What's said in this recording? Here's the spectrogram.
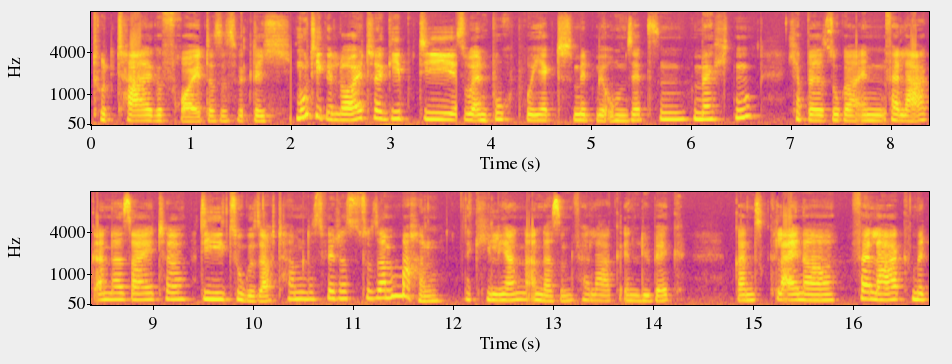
total gefreut, dass es wirklich mutige Leute gibt, die so ein Buchprojekt mit mir umsetzen möchten. Ich habe ja sogar einen Verlag an der Seite, die zugesagt haben, dass wir das zusammen machen. Der Kilian Andersen Verlag in Lübeck. Ganz kleiner Verlag mit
